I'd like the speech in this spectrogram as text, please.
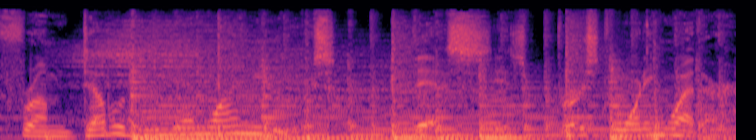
From WENY News, this is First Warning Weather.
